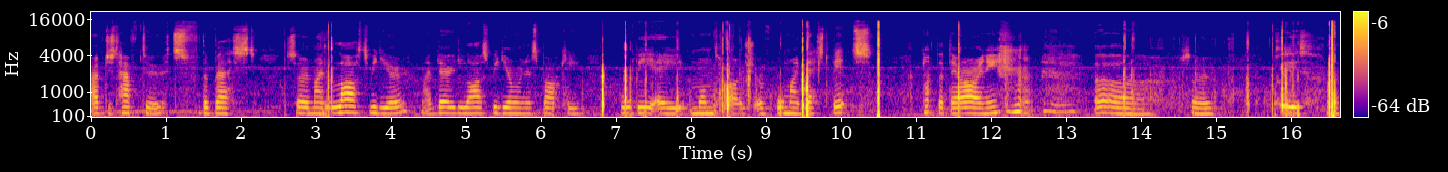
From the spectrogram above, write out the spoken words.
I just have to. It's for the best. So my last video, my very last video on a Sparky, will be a montage of all my best bits. Not that there are any. uh, so please, um,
